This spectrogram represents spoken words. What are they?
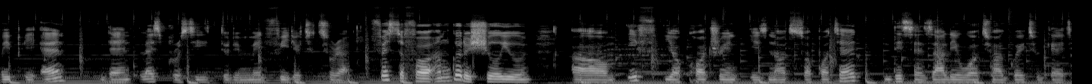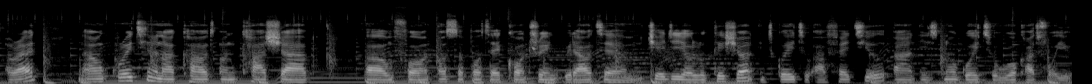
vpn then let's proceed to the main video tutorial. First of all i'm going to show you um, if your Kotlin is not supported this is exactly what you are going to get all right now i'm creating an account on cash app um, for an unsupported country without um, changing your location it's going to affect you and it's not going to work out for you.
